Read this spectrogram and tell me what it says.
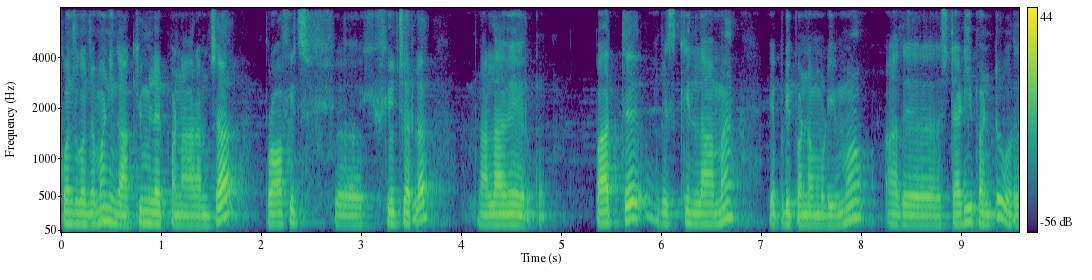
கொஞ்சம் கொஞ்சமாக நீங்கள் அக்யூமுலேட் பண்ண ஆரம்பித்தா ப்ராஃபிட்ஸ் ஃப்யூச்சரில் நல்லாவே இருக்கும். பார்த்து ரிஸ்க் இல்லாமல் எப்படி பண்ண முடியுமோ அது ஸ்டடி பண்ணிட்டு ஒரு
